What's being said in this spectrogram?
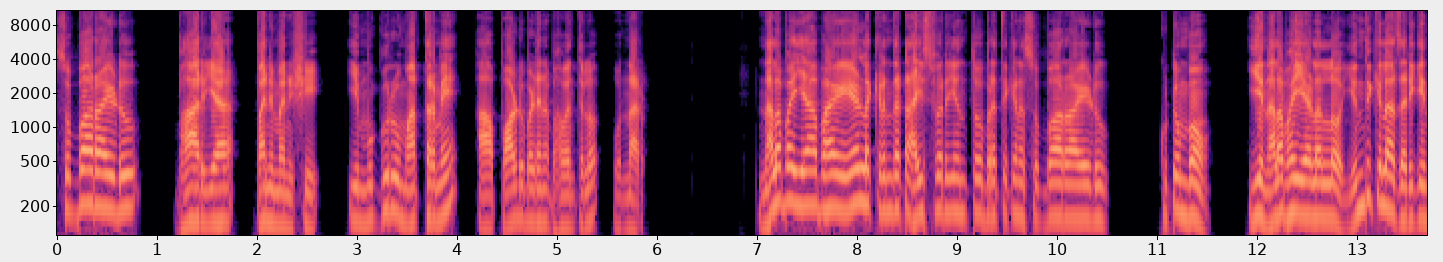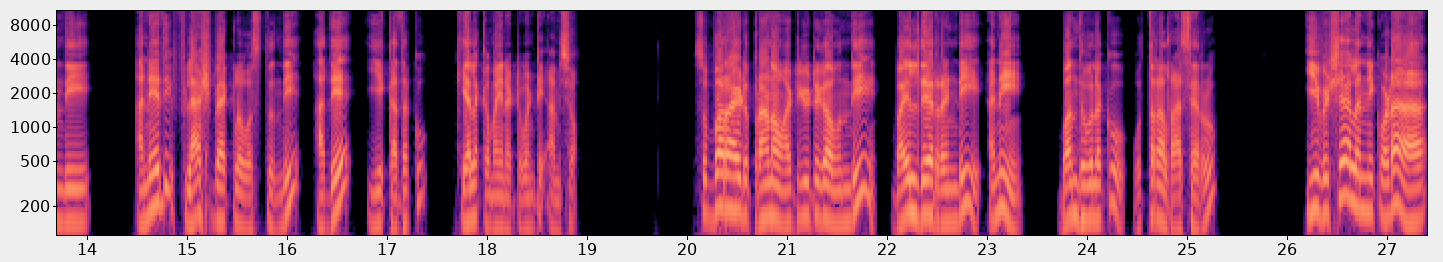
సుబ్బారాయుడు భార్య పనిమనిషి ఈ ముగ్గురు మాత్రమే ఆ పాడుబడిన భవంతిలో ఉన్నారు. నలభై యాభై ఏళ్ళ క్రిందట ఐశ్వర్యంతో బ్రతికిన సుబ్బారాయుడు కుటుంబం ఈ నలభై ఏళ్ళలో ఎందుకిలా జరిగింది అనేది ఫ్లాష్ బ్యాక్లో వస్తుంది. అదే ఈ కథకు కీలకమైనటువంటి అంశం. సుబ్బారాయుడు ప్రాణం అటుఇటుగా ఉంది బయలుదేరండి అని బంధువులకు ఉత్తరాలు రాశారు. ఈ విషయాలన్నీ కూడా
